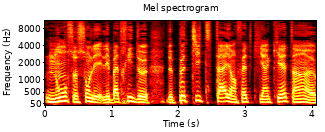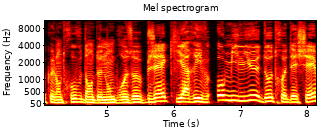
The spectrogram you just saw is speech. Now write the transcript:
non, ce sont les, les batteries de, de, petite taille en fait qui inquiètent, hein, euh, que l'on trouve dans de nombreux objets, qui arrivent au milieu d'autres déchets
